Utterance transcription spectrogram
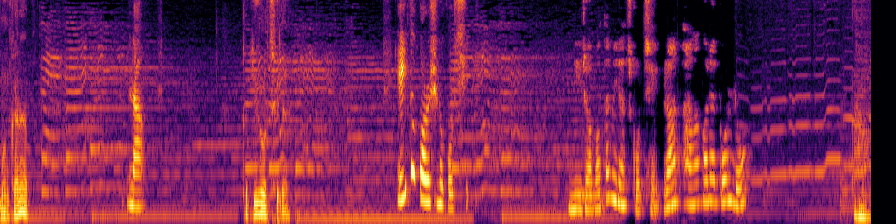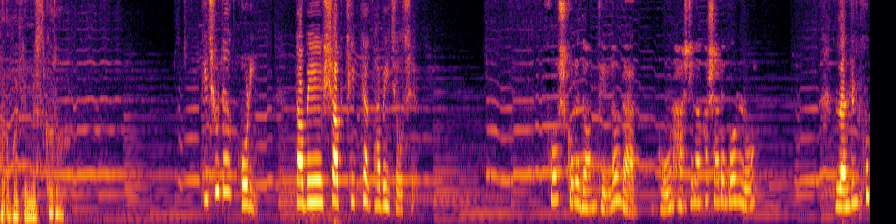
মন খারাপ? না। তো কি করছিলে? এই তো পড়াশোনা করছি। নীরবতা বিরাজ করছে। রাত ভাঙা গলায় বলল আমাকে মিস করো। কিছুটা করি তবে সব ঠিকঠাক ভাবেই চলছে। ফোঁস করে দম ফেলল রাত। ভোর হাসি মাখা সারে বলল লন্ডন খুব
